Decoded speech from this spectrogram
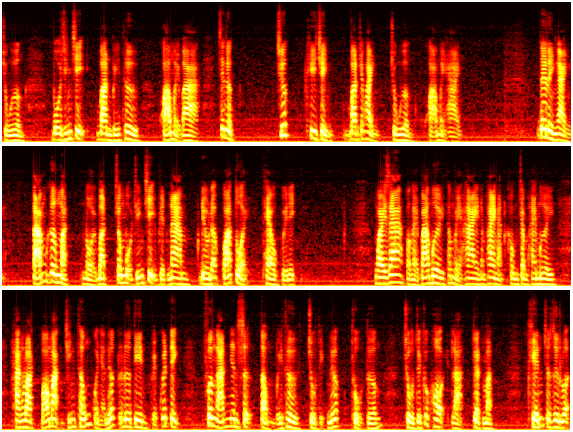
Trung ương, Bộ Chính trị, Ban Bí thư khóa 13 sẽ được trước khi trình Ban chấp hành Trung ương khóa 12. Đây là hình ảnh 8 gương mặt nổi bật trong Bộ Chính trị Việt Nam đều đã quá tuổi theo quy định. Ngoài ra, vào ngày 30 tháng 12 năm 2020, hàng loạt báo mạng chính thống của nhà nước đã đưa tin về quyết định phương án nhân sự Tổng Bí thư, Chủ tịch nước, Thủ tướng, Chủ tịch Quốc hội là tuyệt mật, khiến cho dư luận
